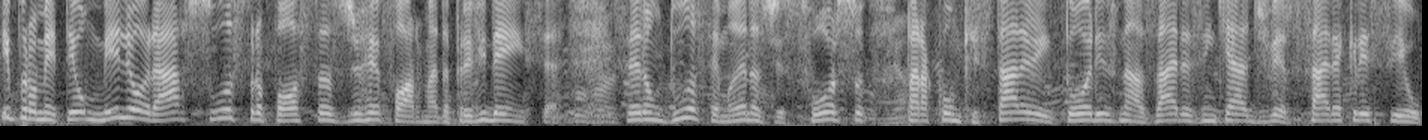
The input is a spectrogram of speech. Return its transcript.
e prometeu melhorar suas propostas de reforma da Previdência. Serão duas semanas de esforço para conquistar eleitores nas áreas em que a adversária cresceu.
